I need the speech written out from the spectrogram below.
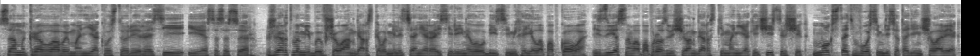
Самый кровавый маньяк в истории России и СССР. Жертвами бывшего ангарского милиционера и серийного убийцы Михаила Попкова, известного по прозвищу «Ангарский маньяк и чистильщик», мог стать 81 человек.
